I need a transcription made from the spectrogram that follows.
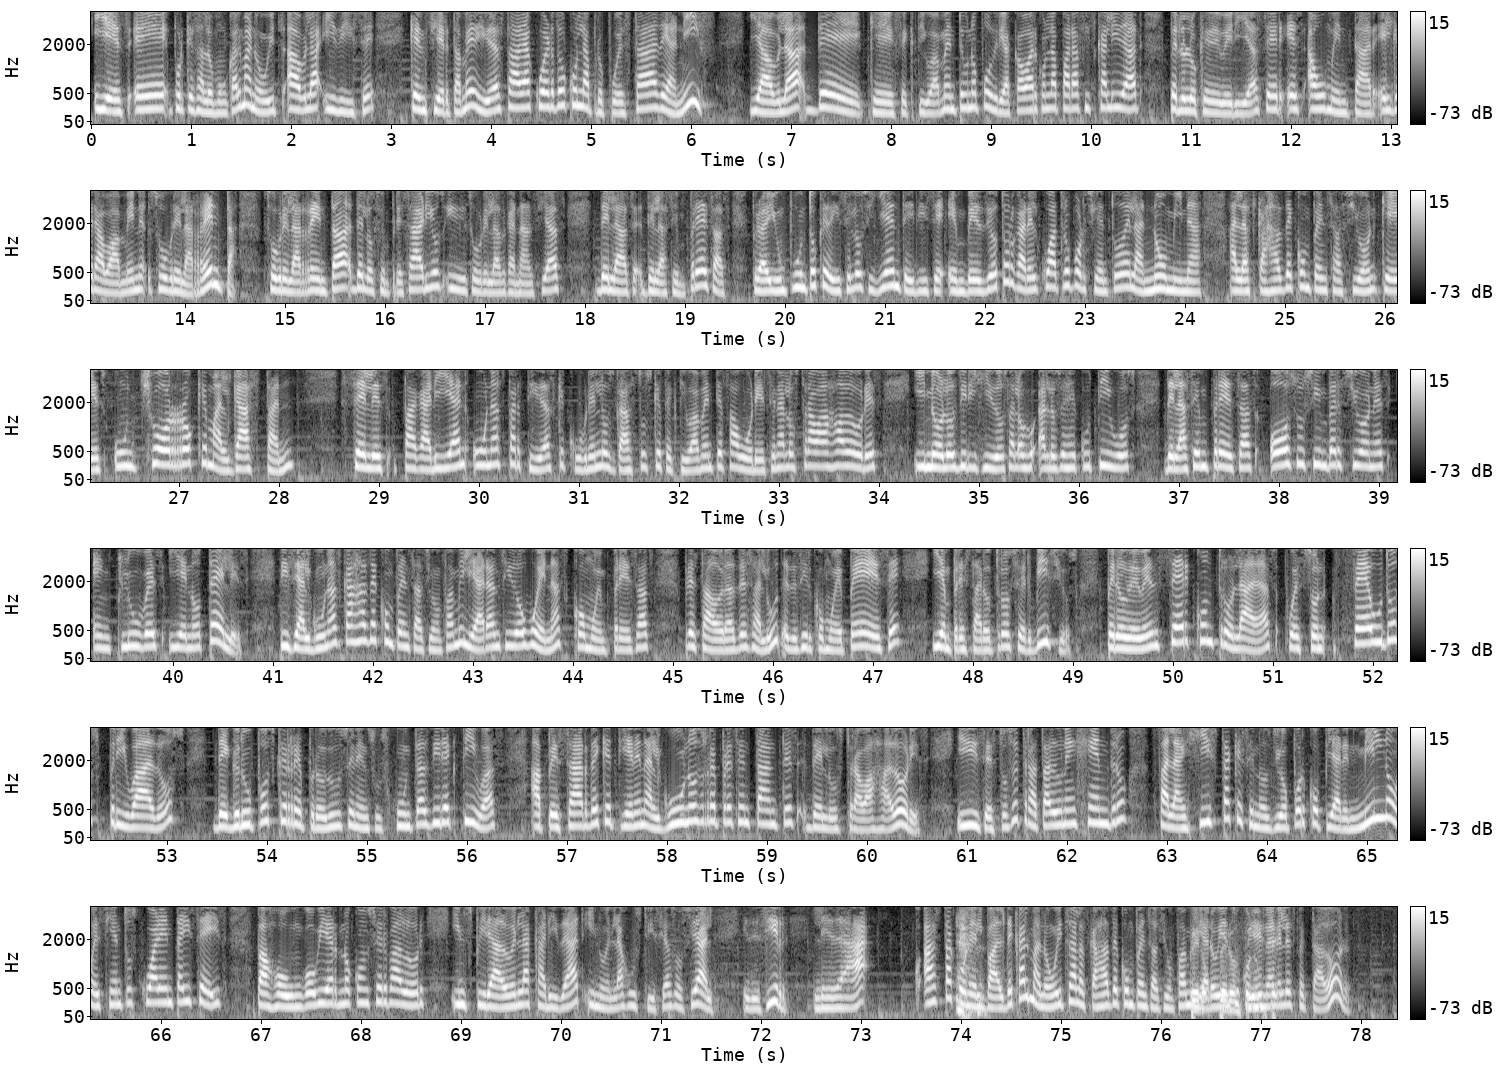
y es eh, porque Salomón Kalmanovich habla y dice que en cierta medida está de acuerdo con la propuesta de ANIF y habla de que efectivamente uno podría acabar con la parafiscalidad, pero lo que debería hacer es aumentar el gravamen sobre la renta, sobre la renta de los empresarios y sobre las ganancias de las, de las empresas. Pero hay un punto que dice lo siguiente, y dice, en vez de otorgar el 4% de la nómina a las cajas de compensación, que es un chorro que malgastan, se les pagarían unas partidas que cubren los gastos que efectivamente favorecen a los trabajadores y no los dirigidos a, a los ejecutivos de las empresas o sus inversiones en clubes y en hoteles. Dice, algunas cajas de compensación familiar han sido buenas como empresas prestadoras de salud, es decir, como EPS, y en prestar otros servicios, pero deben ser controladas, pues son feudos privados de grupos que reproducen en sus juntas directivas, a pesar de que tienen algunos representantes de los trabajadores. Y dice, esto se trata de un engendro falangista que se nos dio por copiar en 1946 bajo un gobierno conservador inspirado en la caridad y no en la justicia social. Es decir, le da hasta con el balde Kalmanovich a las cajas de compensación familiar Pero- hoy en su columna en El Espectador.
